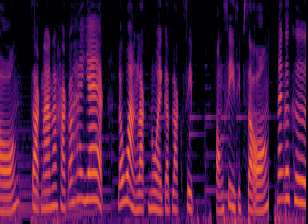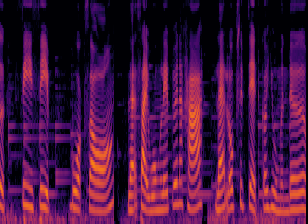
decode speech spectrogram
42 จากนั้นนะคะก็ให้แยกระหว่างหลักหน่วยกับหลัก 10 ของ 42 นั่นก็คือ 40 บวก 2 และใส่วงเล็บด้วยนะคะ และลบ 17 ก็อยู่เหมือนเดิม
